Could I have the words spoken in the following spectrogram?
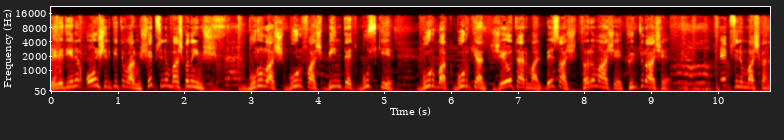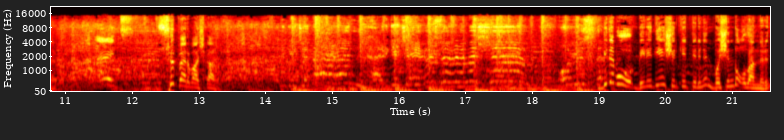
Belediyenin 10 şirketi varmış. Hepsinin başkanıymış. Burulaş, Burfaş, Bintet, Buski, Burbak, Burkent, Jeotermal, Besaş, Tarım AŞ, Kültür AŞ. Hepsinin başkanı. Evet. Süper başkan. her gece ben her gece üzülmüşüm o yüzden Bir de bu belediye şirketlerinin başında olanların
